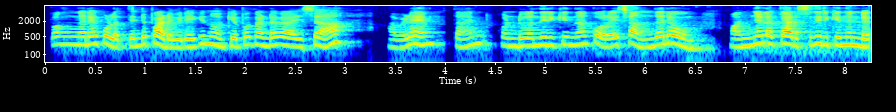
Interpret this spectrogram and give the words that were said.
അപ്പം അങ്ങനെ കുളത്തിന്റെ പടവിലേക്ക് നോക്കിയപ്പോൾ കണ്ട കാഴ്ച അവിടെ താൻ കൊണ്ടുവന്നിരിക്കുന്ന കുറേ ചന്ദനവും മഞ്ഞളൊക്കെ അരച്ചതിരിക്കുന്നുണ്ട്.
